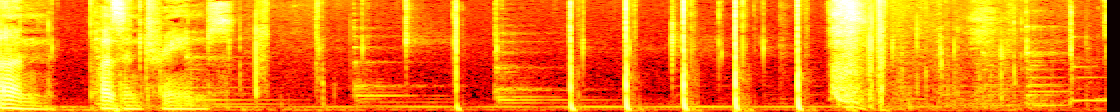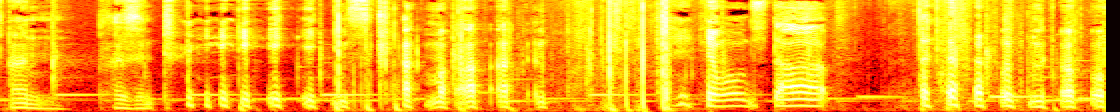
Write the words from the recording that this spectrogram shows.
unpleasant dreams. unpleasant dreams. Come on. It won't stop. Oh, no.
